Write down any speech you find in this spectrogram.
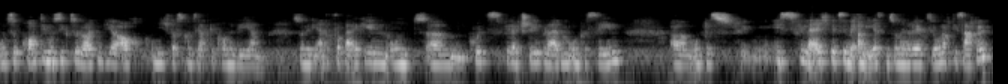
Und so kommt die Musik zu Leuten, die ja auch nicht aufs Konzert gekommen wären, sondern die einfach vorbeigehen und ähm, kurz vielleicht stehen bleiben und was sehen. Ähm, und das ist vielleicht jetzt am ersten so meine Reaktion auf die Sache.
